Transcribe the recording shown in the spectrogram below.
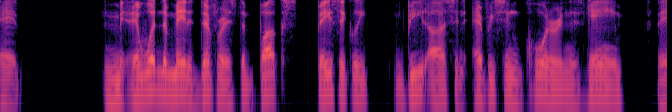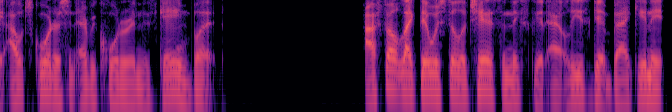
M- it wouldn't have made a difference. The Bucks basically beat us in every single quarter in this game. They outscored us in every quarter in this game, but I felt like there was still a chance the Knicks could at least get back in it,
